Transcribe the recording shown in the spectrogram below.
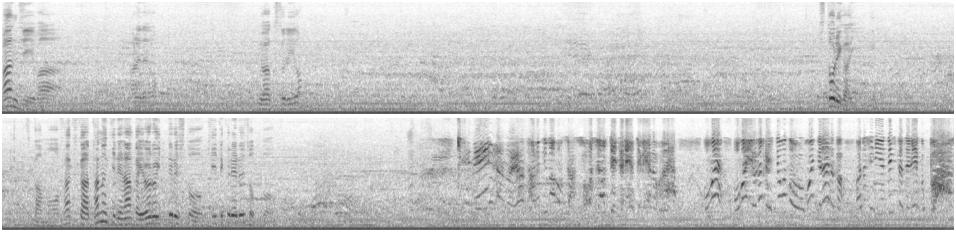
バンジーはあれだよ。予約するよ。一人がいい？つかもうさっきからタヌキでなんかいろいろ言ってる人聞いてくれる？ちょっと。私に言ってきたんじゃねえか、バー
